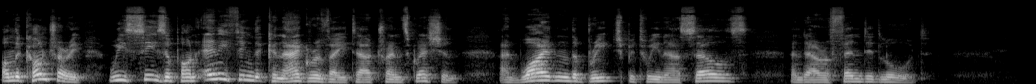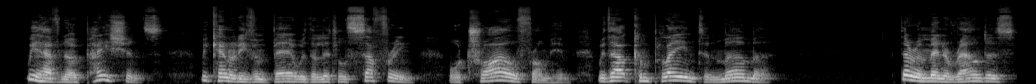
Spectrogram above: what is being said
On the contrary, we seize upon anything that can aggravate our transgression and widen the breach between ourselves and our offended Lord. We have no patience. We cannot even bear with a little suffering or trial from him without complaint and murmur. There are men around us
